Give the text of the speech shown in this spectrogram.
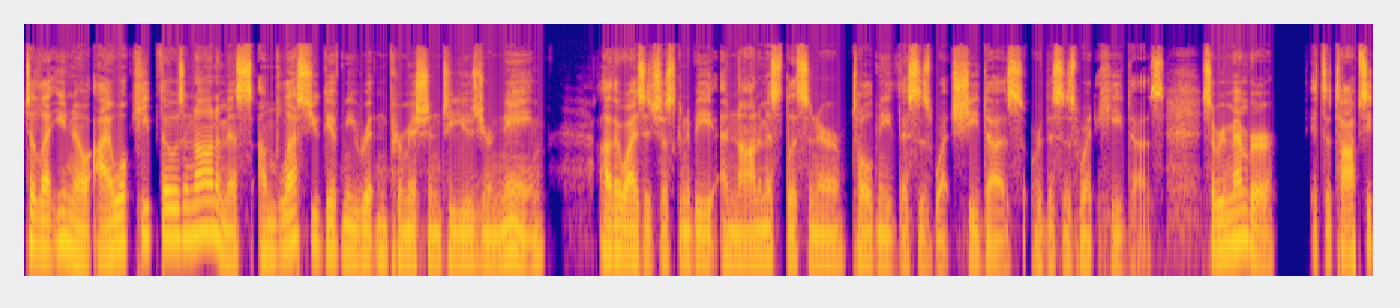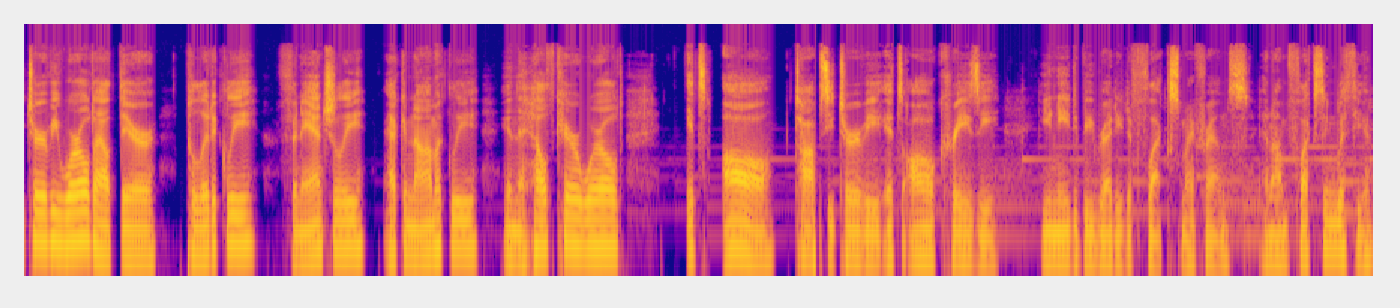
to let you know, I will keep those anonymous unless you give me written permission to use your name. Otherwise, it's just going to be anonymous listener told me this is what she does or this is what he does. So remember, it's a topsy turvy world out there politically, financially, economically, in the healthcare world. It's all topsy turvy. It's all crazy. You need to be ready to flex, my friends. And I'm flexing with you.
